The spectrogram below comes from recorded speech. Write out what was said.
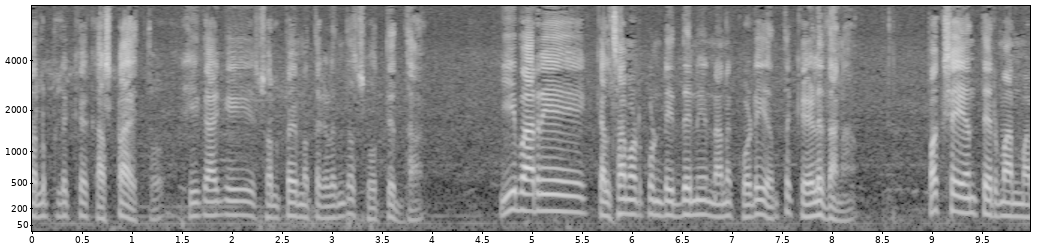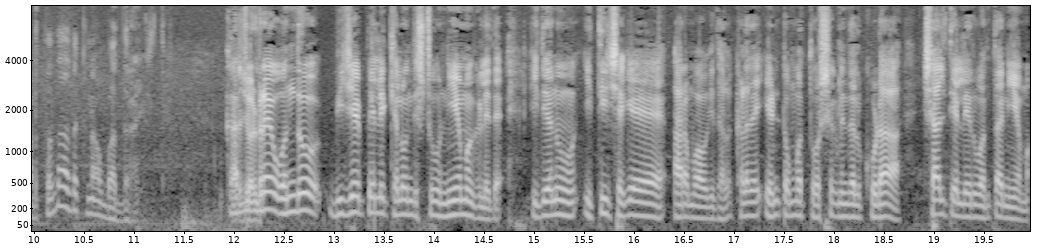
ತಲುಪಲಿಕ್ಕೆ ಕಷ್ಟ ಆಯಿತು. ಹೀಗಾಗಿ ಸ್ವಲ್ಪ ಮತಗಳಿಂದ ಸೋತಿದ್ದ. ಈ ಬಾರಿ ಕೆಲಸ ಮಾಡ್ಕೊಂಡಿದ್ದೀನಿ, ನನಗೆ ಕೊಡಿ ಅಂತ ಕೇಳಿದಾನ ಪಕ್ಷ ಏನು ತೀರ್ಮಾನ ಮಾಡ್ತದೆ ಅದಕ್ಕೆ ನಾವು ಬದ್ಧರಾಗಿರ್ತೀವಿ ಕಾರಜೋಳ್ರೆ, ಒಂದು ಬಿ ಜೆ ಪಿಯಲ್ಲಿ ಕೆಲವೊಂದಿಷ್ಟು ನಿಯಮಗಳಿದೆ. ಇದೇನು ಇತ್ತೀಚೆಗೆ ಆರಂಭವಾಗಿದೆಯಲ್ಲ ಕಳೆದ ಎಂಟೊಂಬತ್ತು ವರ್ಷಗಳಿಂದಲೂ ಕೂಡ ಚಾಲ್ತಿಯಲ್ಲಿರುವಂಥ ನಿಯಮ.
